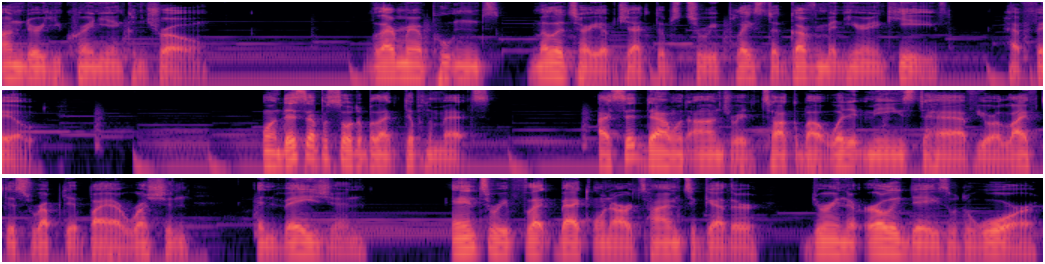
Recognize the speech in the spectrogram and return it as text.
under Ukrainian control. Vladimir Putin's military objectives to replace the government here in Kiev have failed. On this episode of Black Diplomats, I sit down with Andrei to talk about what it means to have your life disrupted by a Russian invasion and to reflect back on our time together during the early days of the war,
